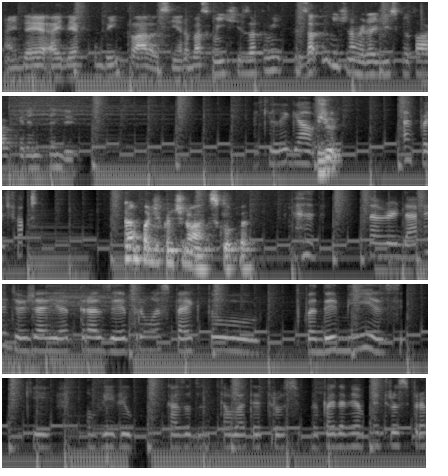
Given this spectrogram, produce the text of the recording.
A ideia, a ideia ficou bem clara, assim, era basicamente exatamente, exatamente na verdade isso que eu tava querendo entender. Que legal. Ju... Ah, pode falar. Não, pode continuar, desculpa. Na verdade, eu já ia trazer para um aspecto pandemia, assim, que convívio casa do Taubaté trouxe, meu pai da minha mãe trouxe para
